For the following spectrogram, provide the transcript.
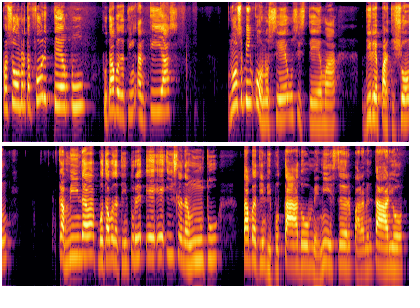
para sombra está fora de tempo, tu estava assim antias, nós bem conhecer um sistema de repartição caminha, botava da tintura e, e isla na unto, tava tin deputado, ministro, parlamentário,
